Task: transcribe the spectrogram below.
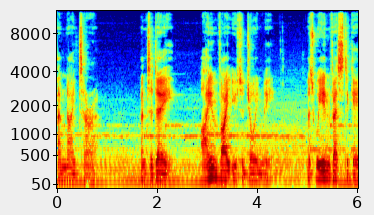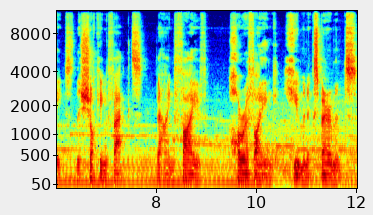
am Night Terror, and today I invite you to join me as we investigate the shocking facts behind five horrifying human experiments.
